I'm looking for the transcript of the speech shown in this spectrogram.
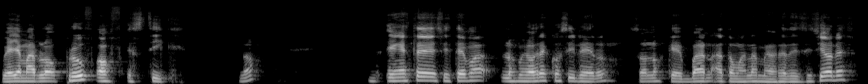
Voy a llamarlo Proof of Stick, ¿no? En este sistema, los mejores cocineros son los que van a tomar las mejores decisiones.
